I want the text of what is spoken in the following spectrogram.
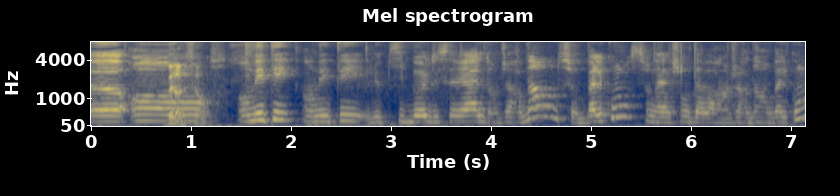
Euh, en... Belle référence. En été, en été, le petit bol de céréales dans le jardin, sur le balcon, si on a la chance d'avoir un jardin, un balcon.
